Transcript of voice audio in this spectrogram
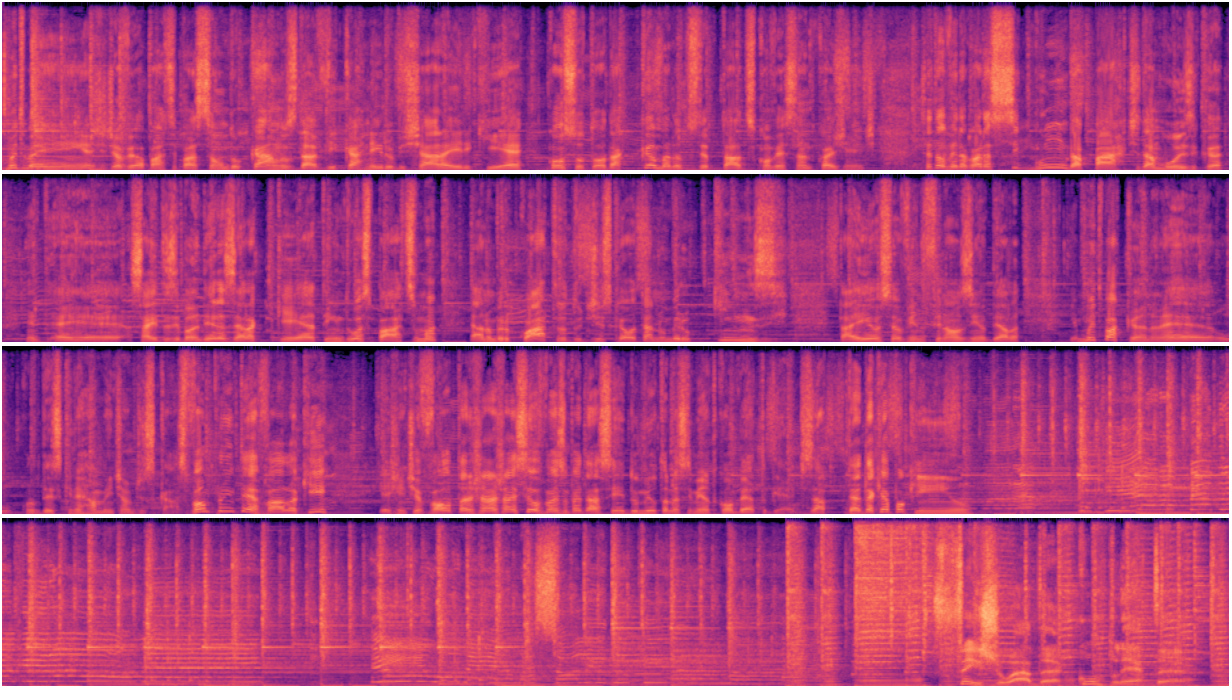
Muito bem, a gente ouviu a participação do Carlos Davi Carneiro Bichara, ele que é consultor da Câmara dos Deputados, conversando com a gente. Você está ouvindo agora a segunda parte da música é, Saídas e Bandeiras, ela que é, tem duas partes, uma é a número 4 do disco e a outra é a número 15. Tá aí você ouvindo o finalzinho dela, e muito bacana, né? O Clube da Esquina realmente é um descasso. Vamos pro intervalo aqui e a gente volta já já e você ouve mais um pedacinho do Milton Nascimento com o Beto Guedes. Até daqui a pouquinho. Feijoada completa.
